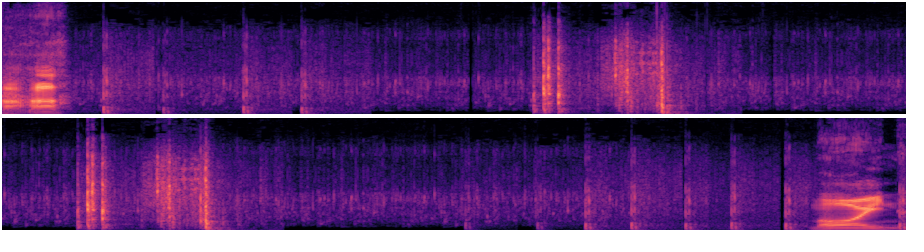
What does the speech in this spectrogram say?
Aha. Mine.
